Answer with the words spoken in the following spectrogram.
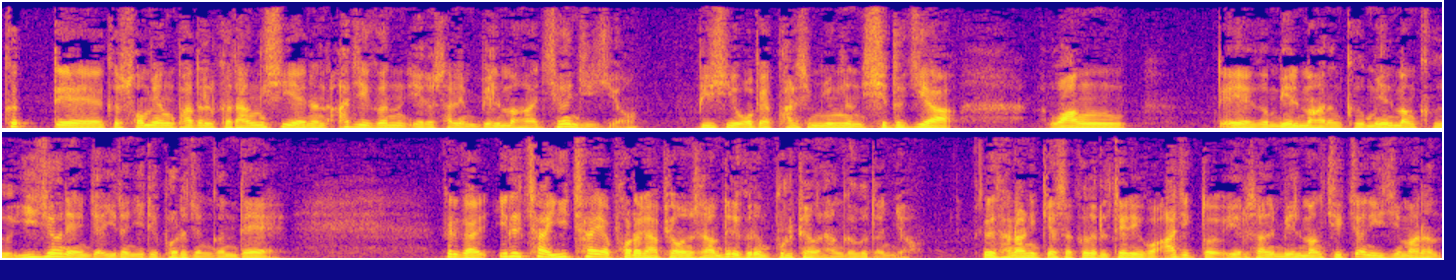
그때 그 소명 받을 그 당시에는 아직은 예루살렘 멸망하기 전이지요. BC 586년 시드기야 왕 때에 그 멸망하는 그 멸망 그 이전에 이제 이런 일이 벌어진 건데 그러니까 1차, 2차에 포로 잡혀온 사람들이 그런 불평을 한 거거든요. 그래서 하나님께서 그들을 데리고 아직도 예루살렘 멸망 직전이지만은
